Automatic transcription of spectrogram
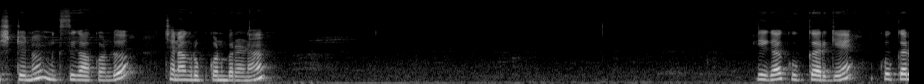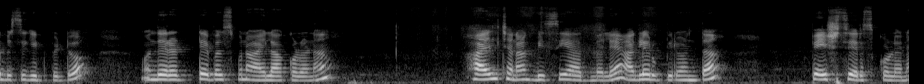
ಇಷ್ಟನ್ನು ಮಿಕ್ಸಿಗೆ ಹಾಕ್ಕೊಂಡು ಚೆನ್ನಾಗಿ ರುಬ್ಕೊಂಡು ಬರೋಣ. ಈಗ ಕುಕ್ಕರ್ಗೆ, ಕುಕ್ಕರ್ ಬಿಸಿಗೆ ಇಟ್ಬಿಟ್ಟು ಒಂದೆರಡು ಟೇಬಲ್ ಸ್ಪೂನ್ ಆಯಿಲ್ ಹಾಕ್ಕೊಳ್ಳೋಣ ಆಯಿಲ್ ಚೆನ್ನಾಗಿ ಬಿಸಿ ಆದಮೇಲೆ ಆಗಲೇ ರುಬ್ಬಿರೋಂಥ ಪೇಸ್ಟ್ ಸೇರಿಸ್ಕೊಳ್ಳೋಣ.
